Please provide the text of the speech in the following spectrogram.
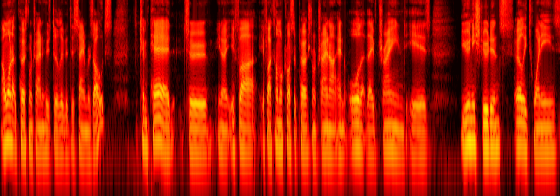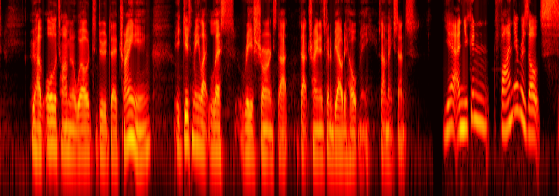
I want a personal trainer who's delivered the same results compared to, you know, if I if I come across a personal trainer and all that they've trained is uni students, early 20s who have all the time in the world to do their training, it gives me like less reassurance that that trainer is going to be able to help me, if that makes sense. Yeah, and you can find their results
